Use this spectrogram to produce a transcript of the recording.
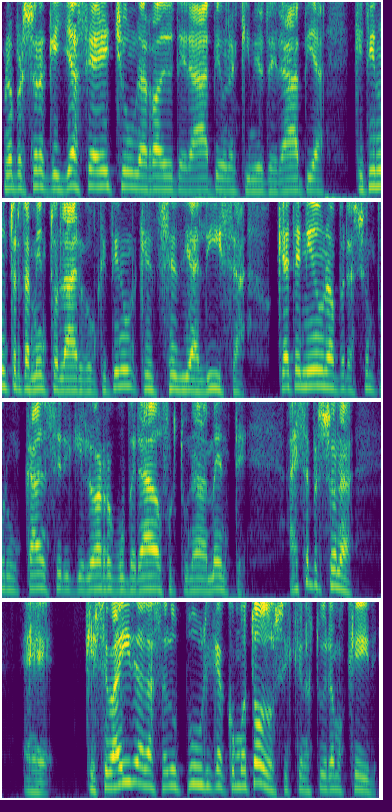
Una persona que ya se ha hecho una radioterapia, una quimioterapia, que tiene un tratamiento largo, que, tiene un, que se dializa, que ha tenido una operación por un cáncer y que lo ha recuperado afortunadamente. A esa persona eh, que se va a ir a la salud pública como todos, si es que nos tuviéramos que ir,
